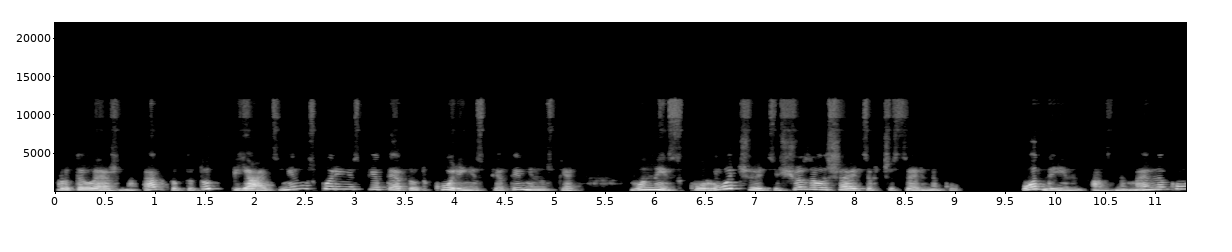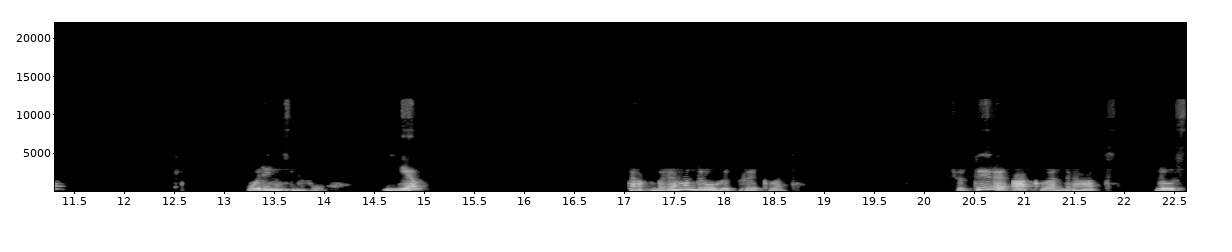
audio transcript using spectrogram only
протилежна. Так? Тобто тут 5 мінус корінь із 5, а тут корінь із 5 мінус 5. Вони скорочуються. Що залишається в чисельнику? 1, а в знаменнику корінь з 2. Є? Так, беремо другий приклад. 4а квадрат плюс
